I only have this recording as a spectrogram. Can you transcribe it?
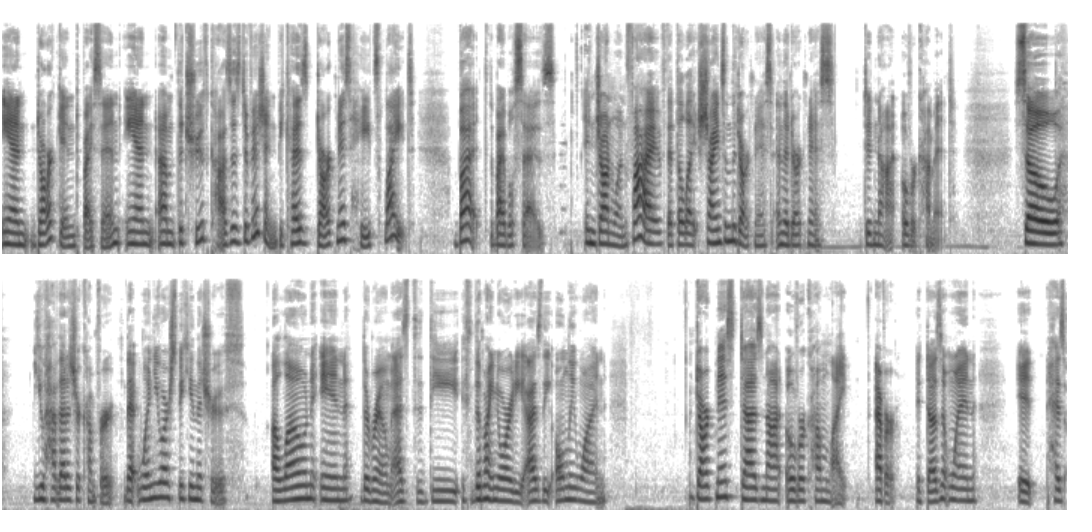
and darkened by sin. And um, the truth causes division because darkness hates light. But the Bible says in John 1 5 that the light shines in the darkness and the darkness did not overcome it. So you have that as your comfort that when you are speaking the truth, alone in the room as the, the, the minority, as the only one Darkness does not overcome light ever. It doesn't win. It has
